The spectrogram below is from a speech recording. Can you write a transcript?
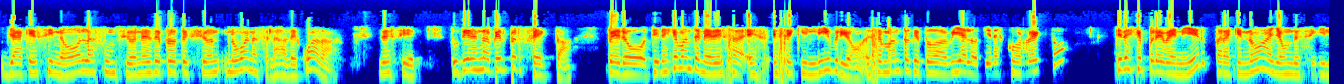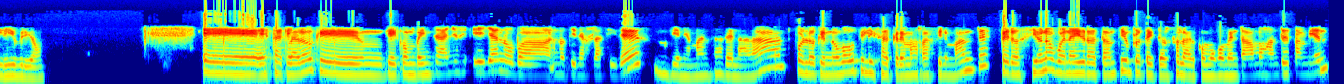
ya que si no, las funciones de protección no van a ser las adecuadas. Es decir, tú tienes la piel perfecta, pero tienes que mantener esa, ese equilibrio, ese manto que todavía lo tienes correcto, tienes que prevenir para que no haya un desequilibrio. Eh, está claro que, con 20 años ella no va, no tiene flacidez, no tiene manchas de la edad, por lo que no va a utilizar cremas reafirmantes, pero sí una buena hidratante y un protector solar, como comentábamos antes también,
